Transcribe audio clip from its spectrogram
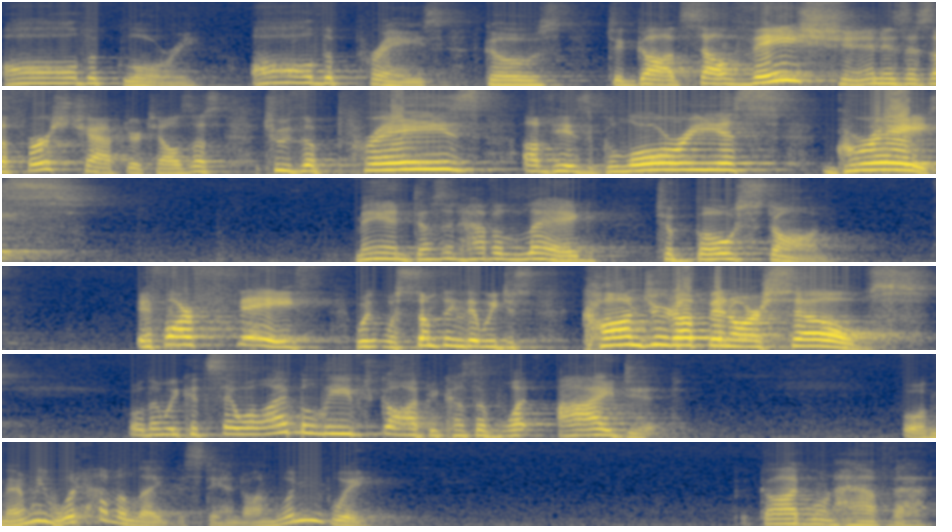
all the glory all the praise goes to God. Salvation is, as the first chapter tells us, to the praise of his glorious grace. Man doesn't have a leg to boast on. If our faith was something that we just conjured up in ourselves, well, then we could say, Well, I believed God because of what I did. Well, then we would have a leg to stand on, wouldn't we? But God won't have that.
